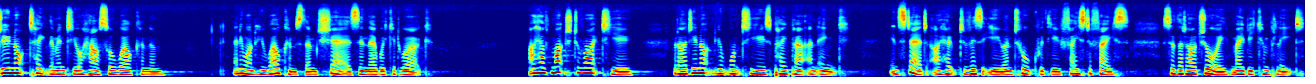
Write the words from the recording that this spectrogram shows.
do not take them into your house or welcome them. Anyone who welcomes them shares in their wicked work. I have much to write to you, but I do not want to use paper and ink. Instead, I hope to visit you and talk with you face to face so that our joy may be complete.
